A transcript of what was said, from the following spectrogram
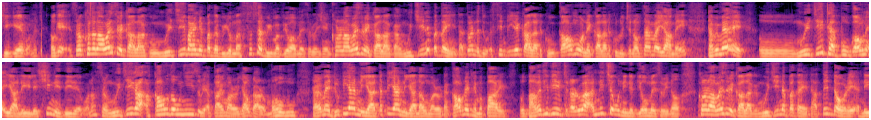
ရေခဲပေါ့နော်ဟုတ်ကဲ့ဆိုတော့ခဏလာပိုင်းဆိုတဲ့ကာလာကိုငွေကြေးပိုင်းနဲ့ပတ်သက်ပြီးတော့မှဆက်ဆက်ပြီးမှပြောရမယ်ဆိုလို့ရှိရင်ခဏလာပိုင်းဆိုတဲ့ကာလာကငွေကြေးနဲ့ပတ်သက်ရင်ဒါတွက်တဲ့သူအဆင်ပြေတဲ့ကာလာတစ်ခုကောင်းမွန်တဲ့ကာလာတစ်ခုလို့ကျွန်တော်သတ်မှတ်ရမယ်ဒါပေမဲ့ဟိုငွေကြေးထပ်ပိုကောင်းတဲ့အရာလေးတွေလည်းရှိနေသေးတယ်ပေါ့နော်ဆိုတော့ငွေကြေးကအကောင်းဆုံးကြီးဆိုတဲ့အပိုင်းမှာတော့ရောက်တာတော့မဟုတ်ဘူးဒါပေမဲ့ဒုတိယနေရာတတိယနေရာလောက်မှာတော့ဒါကောင်းတဲ့ထင်မပါတယ်ဟိုဘာပဲဖြစ်ဖြစ်ကျွန်တော်တို့ကအနှစ်ချုပ်အနေနဲ့ပြောမယ်ဆိုရင်တော့ခဏလာပိုင်းဆိုတဲ့ကာလာကငွေကြေးနဲ့ပတ်သက်ရင်ဒါတင့်တော်တဲ့အနေ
